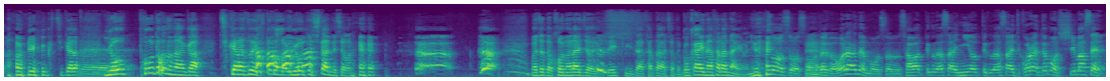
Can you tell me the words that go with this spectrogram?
が口から、ねえよっぽどのなんか、力強い言葉を言おうとしたんでしょうね。まあちょっとこのラジオで聞いた方はちょっと誤解なさらないようにね。そうそうそう。ええだから俺はね、もうその、触ってください、匂ってくださいって来られてもしません。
